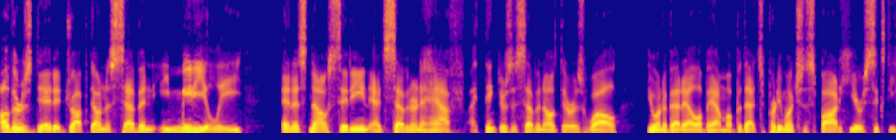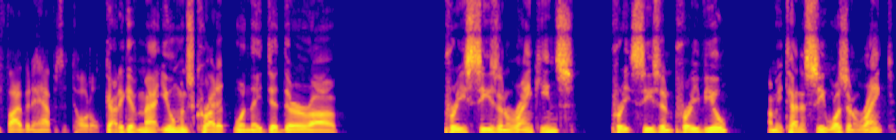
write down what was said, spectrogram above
Others did. It dropped down to seven immediately, and it's now sitting at seven and a half. I think there's a seven out there as well if you want to bet Alabama, but that's pretty much the spot here. 65 and a half is the total. Got to give Matt Youmans credit when they did their uh, preseason rankings, preseason preview. I mean, Tennessee wasn't ranked.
